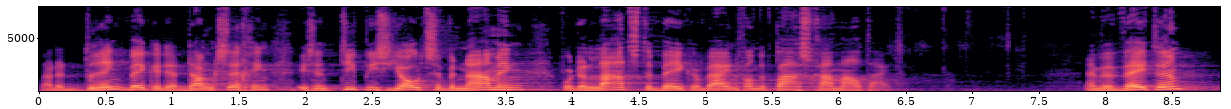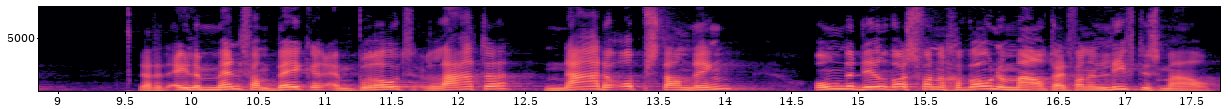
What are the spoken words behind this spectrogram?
Maar de drinkbeker der dankzegging is een typisch Joodse benaming voor de laatste beker wijn van de paascha-maaltijd. En we weten dat het element van beker en brood later, na de opstanding, onderdeel was van een gewone maaltijd, van een liefdesmaal.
